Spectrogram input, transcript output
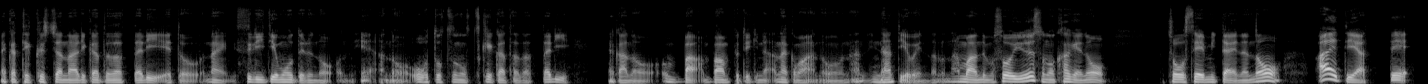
なんかテクスチャのあり方だったり、えっと、何 3D モデルのね、あの、凹凸の付け方だったり、なんかあの、バンプ的な、なんかまあ、あの、なんなんて言えばいいんだろうな。まあでもそういうその影の調整みたいなのを、あえてやって、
